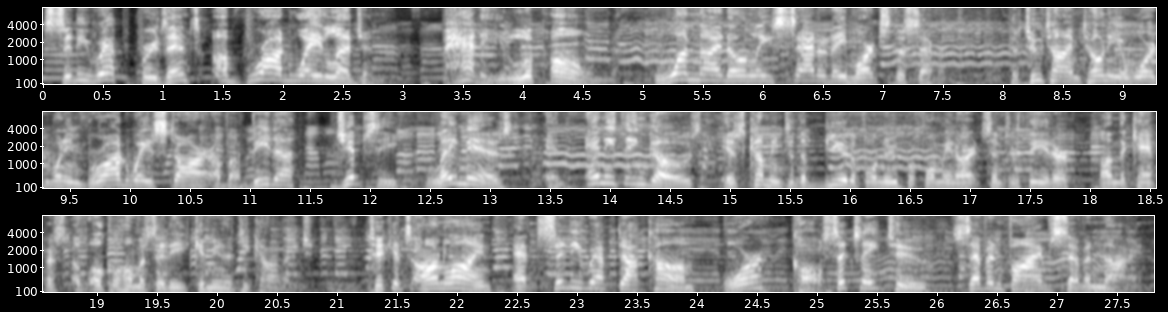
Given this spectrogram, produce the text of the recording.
City Rep presents a Broadway legend, Patti LuPone. One night only, Saturday, March the 7th. The two time Tony Award winning Broadway star of Evita, Gypsy, Les Mis, and Anything Goes is coming to the beautiful new Performing Arts Center Theater on the campus of Oklahoma City Community College. Tickets online at cityrep.com or call 682 7579.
